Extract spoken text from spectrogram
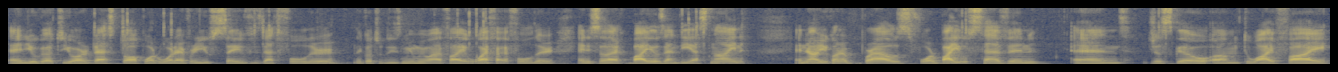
and you go to your desktop or whatever you save that folder. You go to DeSmuME Wi-Fi Wi-Fi folder and you select BIOS and DS9 and now you're gonna browse for BIOS 7 and just go um, to Wi-Fi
